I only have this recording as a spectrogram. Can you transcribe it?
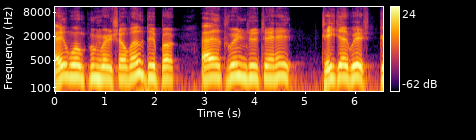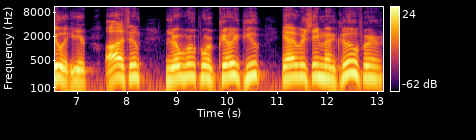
didn't want to put myself out there, but I had friends that said, hey, take that risk, do it. You're awesome. No one will kill you. And I would say my girlfriend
